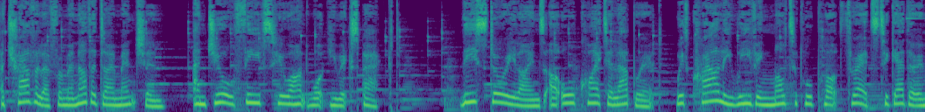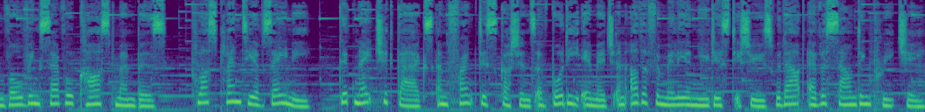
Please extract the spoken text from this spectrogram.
a traveler from another dimension, and dual thieves who aren't what you expect. These storylines are all quite elaborate, with Crowley weaving multiple plot threads together involving several cast members, plus plenty of zany, good-natured gags and frank discussions of body image and other familiar nudist issues without ever sounding preachy.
